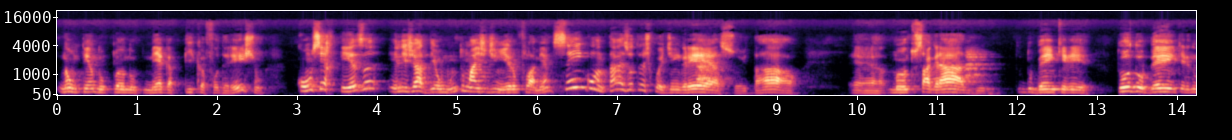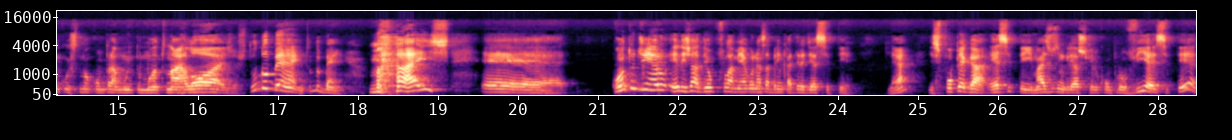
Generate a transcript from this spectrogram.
não tendo o plano Mega Pica Federation, com certeza ele já deu muito mais dinheiro ao Flamengo, sem contar as outras coisas, de ingresso e tal, é, manto sagrado. Tudo bem que ele tudo bem que ele não costuma comprar muito manto nas lojas, tudo bem, tudo bem. Mas é, quanto dinheiro ele já deu para o Flamengo nessa brincadeira de ST? Né? E se for pegar ST e mais os ingressos que ele comprou via ST,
